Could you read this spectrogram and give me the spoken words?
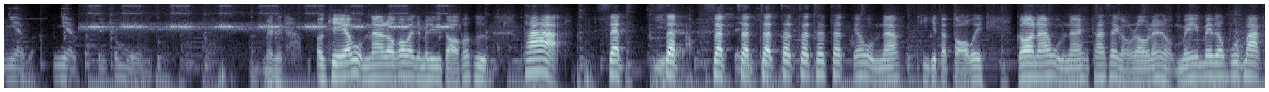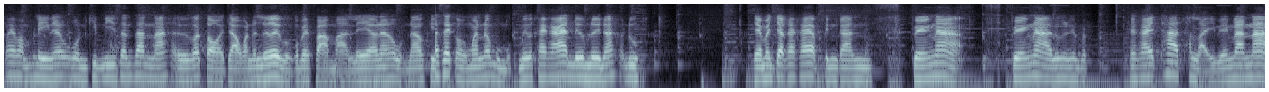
เงียบอะเงียบเป็นชั่วโมง ไม่ได้ถามโอเคครับผมนะเราก็มาจะมาดูต่อก็คือ ถ้าเซตเซตเซตเซตเซตเซตเซตเซตเซตครับผมนะขี้เกียจตัดต่อเว้ยก็นะผมนะถ้าเซตของเรานะผมไม่ไม่ต้องพูดมากไม่ฟังเพลงนะทุกคนคลิปนี้สั้นๆนะเออก็ต่อจากวันนั้นเลยผมก็ไปฟาร์มมาแล้วนะครับผมนะโอเคถ้าเซตของมันนะผมไม่คล้ายๆอันเดิมเลยนะดู แต่มันจะคล้ายๆแบบเป็นการเฟียงหน้าเฟียงหน้าทุกคนแบบคล้ายๆท่าถลายเฟียงด้านหน้า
